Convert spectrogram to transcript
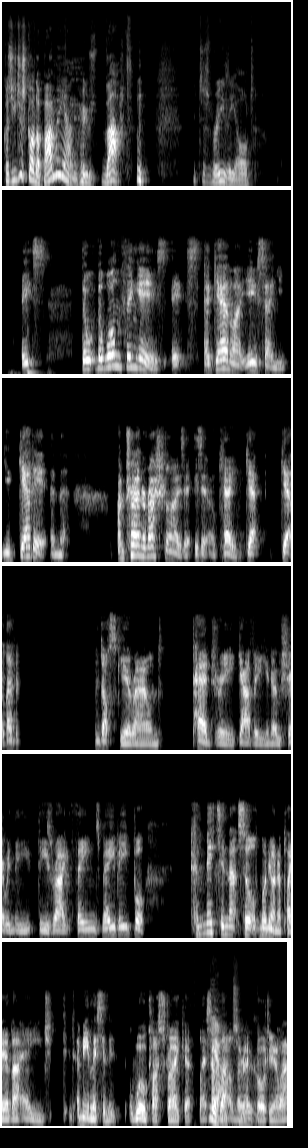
because you just got a Aubameyang, who's that. it's just really odd. It's the the one thing is, it's again like you say, you, you get it, and I'm trying to rationalise it. Is it okay? Get get Lewandowski around, Pedri, Gavi, you know, showing the these right things, maybe, but committing that sort of money on a player that age. I mean, listen, a world class striker. Let's have yeah, that absolutely. on the record. You know,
